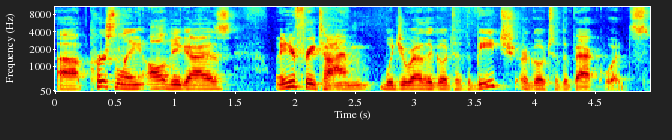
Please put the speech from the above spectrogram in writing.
uh, personally, all of you guys, in your free time, would you rather go to the beach or go to the backwoods?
